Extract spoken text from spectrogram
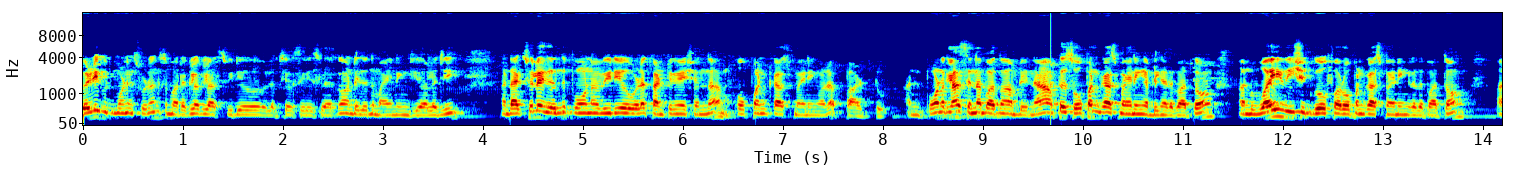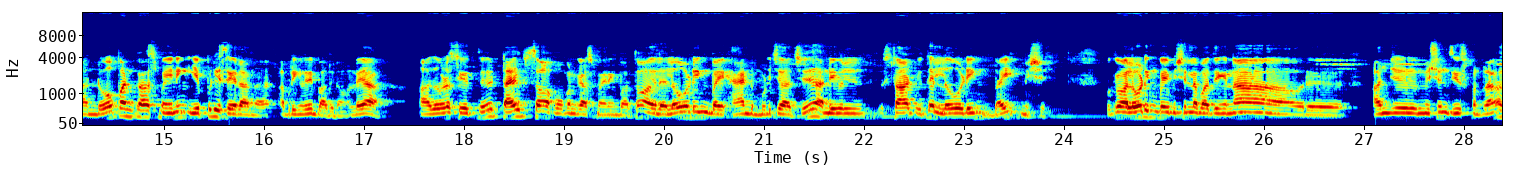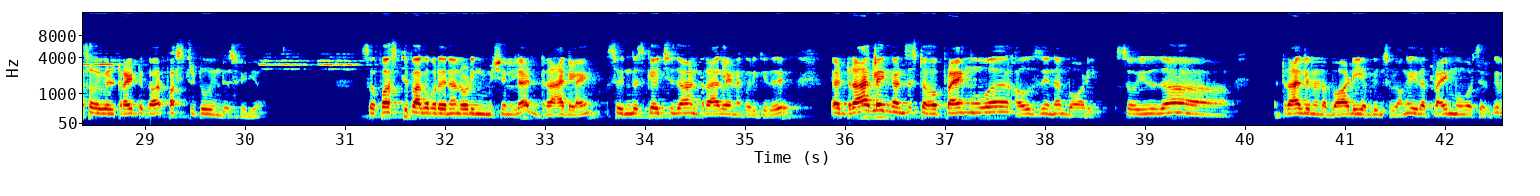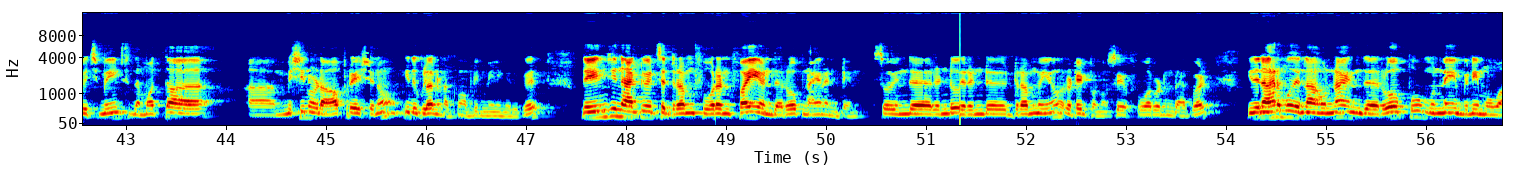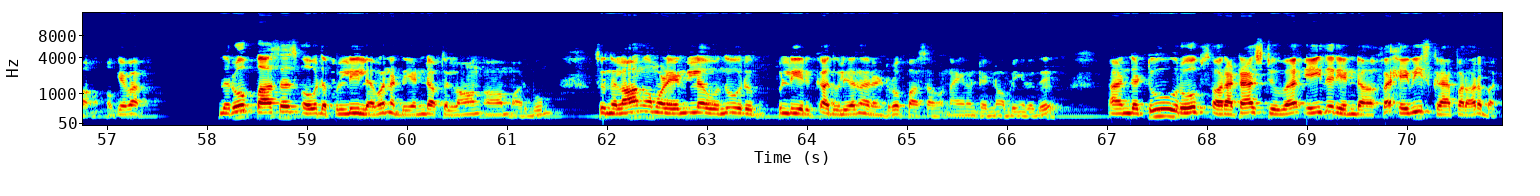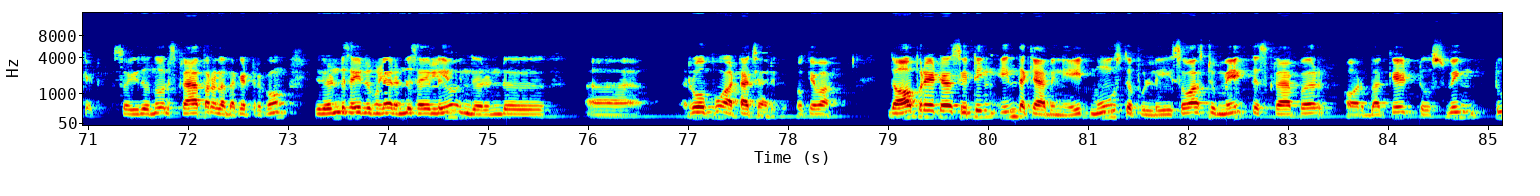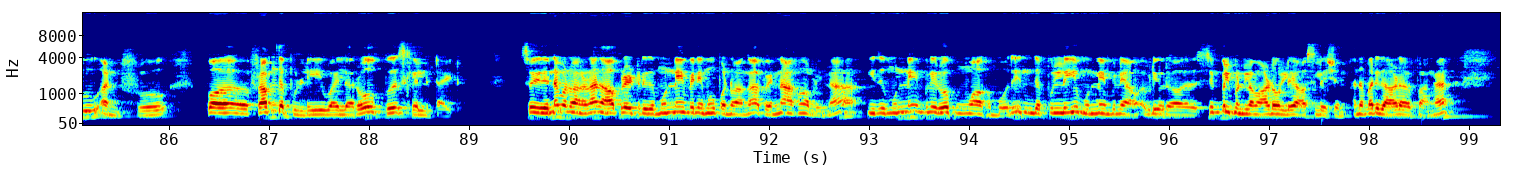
Very good morning students நம்ம regular class video lecture சீரிஸில் இருக்கோம். அண்ட் இது வந்து மைனிங் ஜியாலஜி அண்ட் ஆக்சுவலாக இது வந்து போன வீடியோவோட கண்டினியூஷன் தான் ஓப்பன் காஸ்ட் மைனிங்கோட பார்ட் டூ அண்ட் போன கிளாஸ் என்ன பார்த்தோம் அப்படின்னா ஆஃப்டர்ஸ் ஓப்பன் காஸ்ட் மைனிங் அப்படிங்கிறத பார்த்தோம். And why we should go for open cast மைனிங்கிறத பார்த்தோம். அண்ட் ஓப்பன் காஸ்ட் மைனிங் எப்படி செய்கிறாங்க அப்படிங்கிறதையும் பார்த்துட்டோம் இல்லையா? அதோட சேர்த்து types of open cast mining பார்த்தோம். அதில் லோடிங் பை ஹேண்ட் முடிச்சாச்சு. And will start with loading by machine ஓகேவா லோடிங் பை மிஷினில் பார்த்தீங்கன்னா ஒரு அஞ்சு மிஷின்ஸ் யூஸ் பண்ணுறாங்க so will try to cover first two in this video so first பார்க்க போகிறது என்ன? லோடிங் மிஷினில் ட்ராக் லைன் ஸோ இந்த ஸ்கெட்ச் தான் ட்ராக் லைனை குறிக்குது. Track line consist of prime mover house in a body so இதுதான் ட்ராக் லைனோட பாடி அப்படின்னு சொல்லுவாங்க. இதில் ப்ரைம் மூவர்ஸ் இருக்குது விச் மீன்ஸ் இந்த மொத்த மிஷினோட ஆப்ரேஷனும் இதுக்குள்ளே நடக்கும் அப்படின்னு மீனிங் இருக்குது the engine activates drum four and five and rope nine and ten so இந்த ரெண்டு ரெண்டு ட்ரம்மையும் ரொட்டேட் பண்ணும். சே ஃபார்வர்ட் அண்ட் பேக்வர்ட் இது நகரும்போது என்ன ஆகும்னா இந்த ரோப்பும் முன்னையும் பின்னே மூவ் ஆகும். ஓகேவா இந்த rope passes over the pulley eleven at the end of the long arm or boom so இந்த லாங் ஆர்மோட எண்டில் வந்து ஒரு புள்ளி இருக்குது அது வழியாக தான் ரெண்டு ரோப் பாஸ் ஆகும். நைனும் டென்னும் அப்படிங்கிறது. And the ropes are attach attached to a either end of a heavy scraper or a so இது வந்து ஒரு ஸ்க்ராப்பர் அல்ல பக்கெட் இருக்கும் இது ரெண்டு சைடு இருக்கும் இல்லையா ரெண்டு சைட்லேயும் இந்த ரெண்டு ரோப்பும் அட்டாச் ஆயிருக்கு ஓகேவா the operator sitting in the cabin eight moves the pulley so has to make the scraper or bucket to swing to and fro from the pulley while rope is held tight so இது என்ன பண்ணுவாங்கன்னா அந்த operator இது முன்னே பின்னே move பண்ணுவாங்க. அப்போ என்ன ஆகும் அப்படின்னா இது முன்னே பின்னே ரோப் மூவ் ஆகும்போது இந்த புள்ளியும் முன்னே பின்னே அப்படி ஒரு uh, சிம்பிள் பண்ணலாம் ஆடும் இல்லையா ஆசிலேஷன் அந்த மாதிரி இது ஆட வைப்பாங்க.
